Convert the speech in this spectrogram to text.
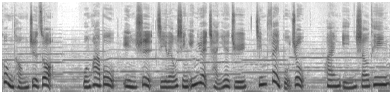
共同制作，文化部影视及流行音乐产业局经费补助，欢迎收听。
